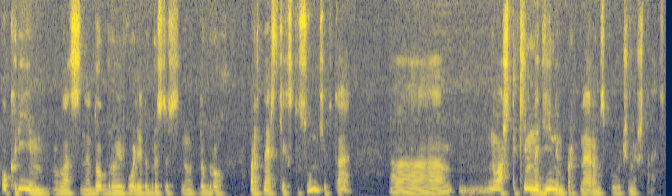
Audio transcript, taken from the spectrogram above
окрім власне доброї волі, ну, добропартнерських стосунків, та ну аж таким надійним партнером Сполучених Штатів.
